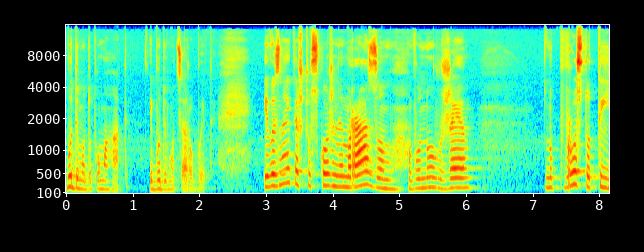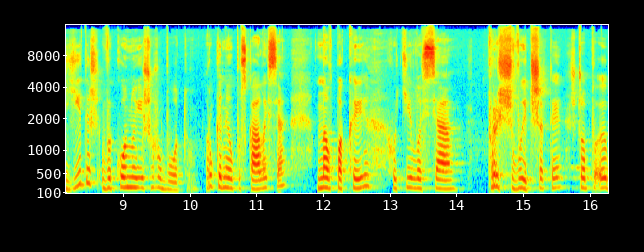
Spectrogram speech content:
будемо допомагати і будемо це робити. І ви знаєте, що з кожним разом воно вже ну, просто ти їдеш, виконуєш роботу. Руки не опускалися, навпаки, хотілося пришвидшити, щоб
